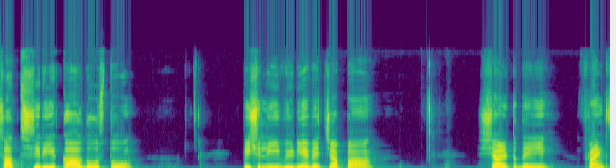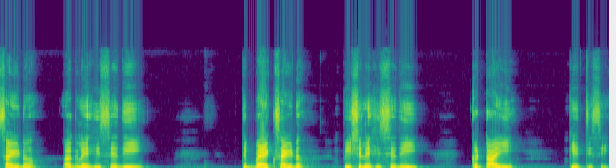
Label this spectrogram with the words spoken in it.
ਸਤਿ ਸ਼੍ਰੀ ਅਕਾਲ ਦੋਸਤੋ। ਪਿਛਲੀ ਵੀਡੀਓ ਵਿੱਚ ਆਪਾਂ ਸ਼ਰਟ ਦੇ ਫਰੰਟ ਸਾਈਡ, ਅਗਲੇ ਹਿੱਸੇ ਦੀ ਤੇ ਬੈਕ ਸਾਈਡ, ਪਿਛਲੇ ਹਿੱਸੇ ਦੀ ਕਟਾਈ ਕੀਤੀ ਸੀ।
